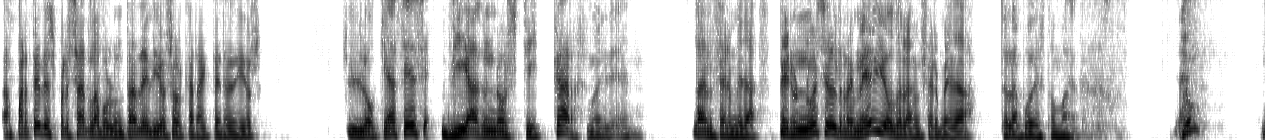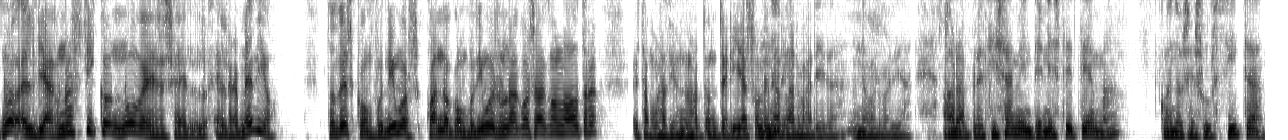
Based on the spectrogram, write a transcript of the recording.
aparte de expresar la voluntad de Dios o el carácter de Dios, lo que hace es diagnosticar Muy bien. la enfermedad, pero no es el remedio de la enfermedad. Tú la puedes tomar. No, no el diagnóstico no es el, el remedio. Entonces, confundimos, cuando confundimos una cosa con la otra, estamos haciendo una tontería sobre Una barbaridad, una barbaridad. Ahora, precisamente en este tema, cuando se suscita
